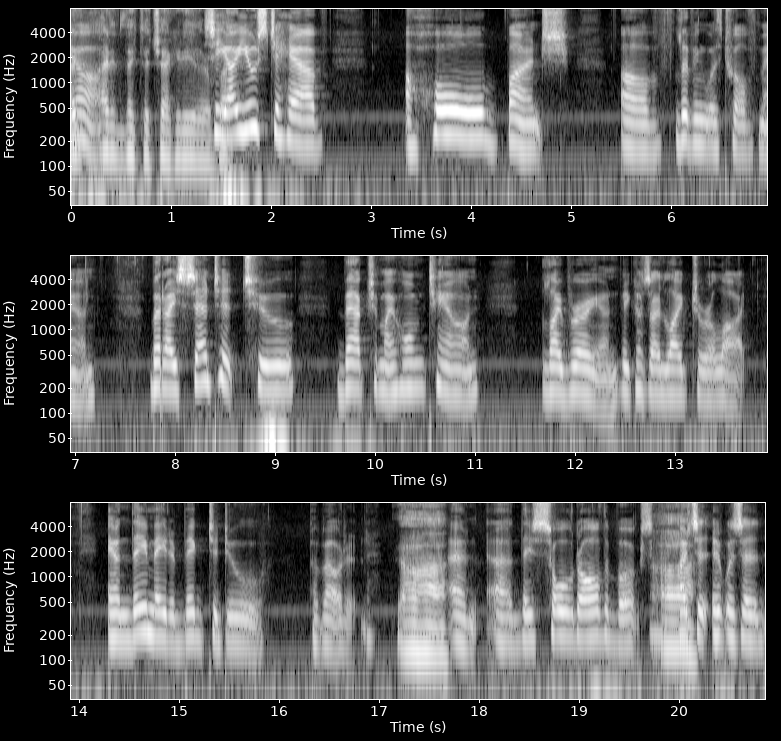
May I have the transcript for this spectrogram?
I- Yeah. I, didn't think to check it either. See, but- I used to have a whole bunch of Living with 12 Men, but I sent it to back to my hometown librarian because I liked her a lot, and they made a big to do about it. uh-huh. And uh, they sold all the books. I Ah. said it was a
